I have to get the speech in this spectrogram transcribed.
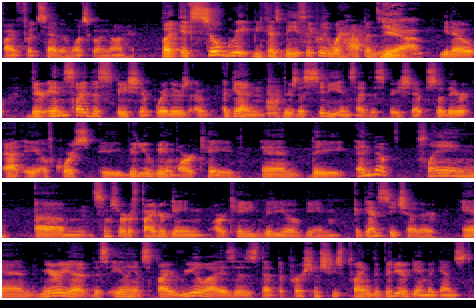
five foot seven. What's going on here? But it's so great because basically what happens is, Yeah. you know, they're inside this spaceship where there's a, again, there's a city inside the spaceship. So they're at a, of course, a video game arcade, and they end up playing um, some sort of fighter game, arcade video game against each other. And Miria, this alien spy, realizes that the person she's playing the video game against,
